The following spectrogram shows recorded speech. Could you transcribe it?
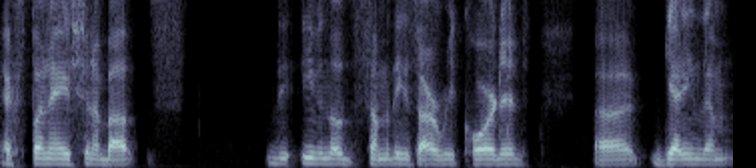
explanation about, the, even though some of these are recorded, uh, getting them,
